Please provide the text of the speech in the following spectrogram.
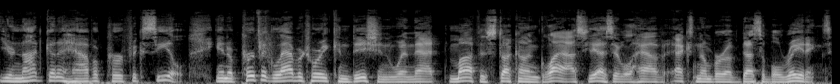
you're not going to have a perfect seal. In a perfect laboratory condition, when that muff is stuck on glass, yes, it will have X number of decibel ratings.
